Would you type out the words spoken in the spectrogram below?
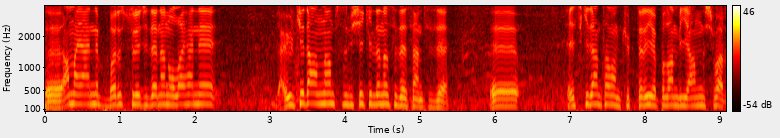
Eee, ama yani barış süreci denen olay hani ya ülkede anlamsız bir şekilde nasıl desem size. Eee, eskiden tamam Kürtlere yapılan bir yanlış var.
